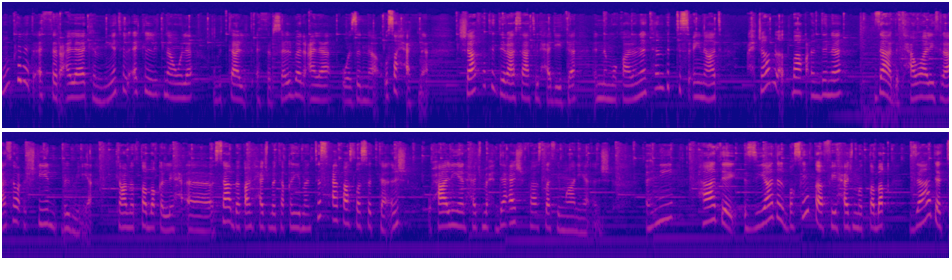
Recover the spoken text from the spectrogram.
ممكن تأثر على كمية الأكل اللي نتناوله وبالتالي تأثر سلبا على وزننا وصحتنا. شافت الدراسات الحديثة أن مقارنة بالتسعينات أحجام الأطباق عندنا زادت حوالي 23% كان الطبق اللي آه، سابقا حجمه تقريبا 9.6 إنش وحاليا حجمه 11.8 إنش. هني هذه الزيادة البسيطة في حجم الطبق زادت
